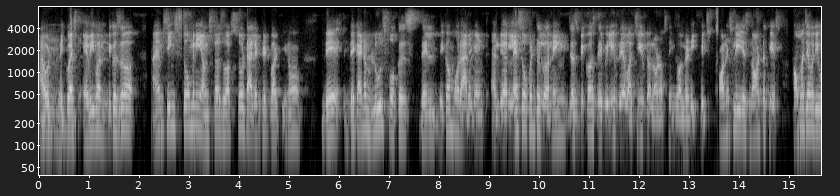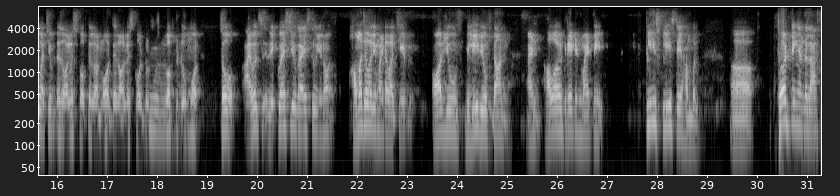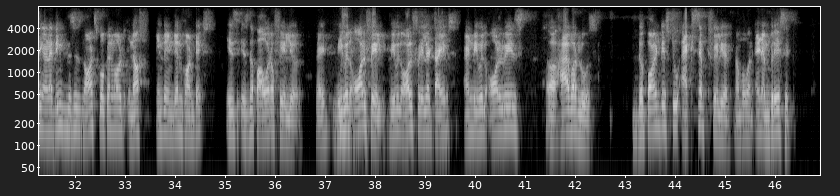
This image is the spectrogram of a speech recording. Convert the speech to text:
I would Hmm. request everyone because uh, I am seeing so many youngsters who are so talented, but you know they they kind of lose focus. They'll become more arrogant and they are less open to learning just because they believe they have achieved a lot of things already, which honestly is not the case. How much ever you achieve, there's always scope to learn more. There's always scope to Hmm. scope to do more. So I would s- request you guys to you know how much ever you might have achieved or you believe you've done, and however great it might be, please please stay humble uh, third thing and the last thing, and I think this is not spoken about enough in the Indian context, is is the power of failure. Right? We will Hmm. all fail. We will all fail at times, and we will always uh, have our lows. The point is to accept failure, number one, and embrace it.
